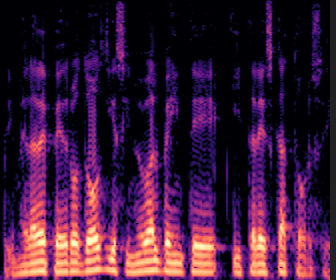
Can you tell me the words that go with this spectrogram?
Primera de Pedro 2, 19 al 20 y 3, 14.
